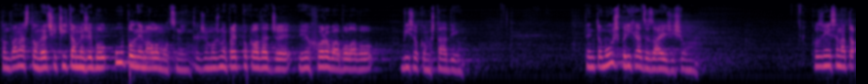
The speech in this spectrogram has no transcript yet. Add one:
V tom 12. verši čítame, že bol úplne malomocný, takže môžeme predpokladať, že jeho choroba bola vo vysokom štádiu. Tento muž prichádza za Ježišom. Pozrieme sa na to,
